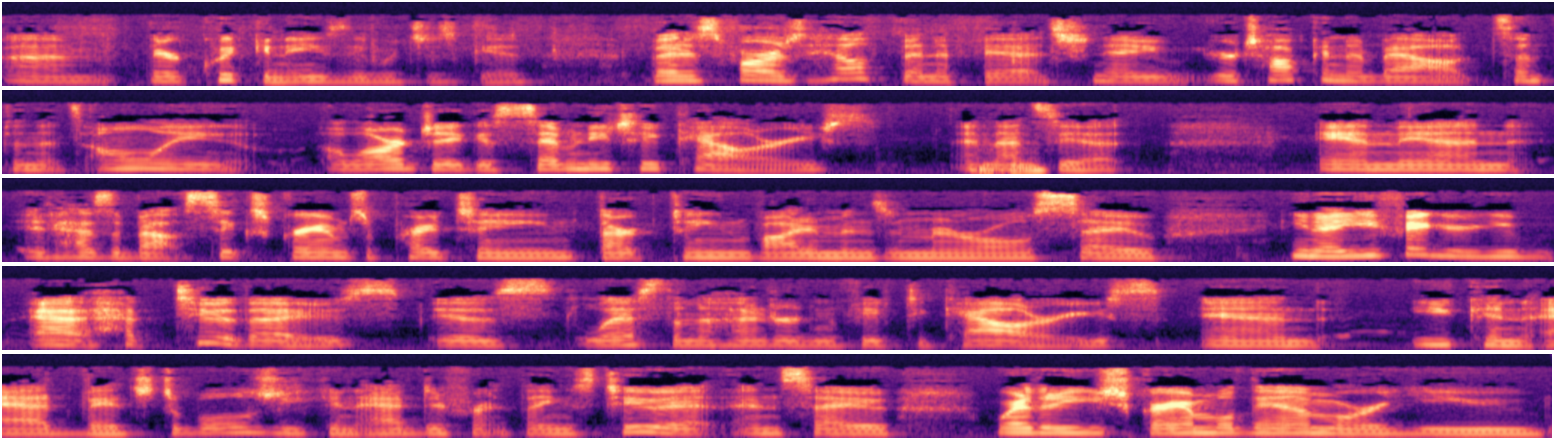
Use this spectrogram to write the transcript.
um, they're quick and easy, which is good. But as far as health benefits, you know, you're talking about something that's only a large egg is 72 calories, and that's mm-hmm. it. And then it has about six grams of protein, 13 vitamins and minerals. So, you know, you figure you add two of those is less than 150 calories, and you can add vegetables, you can add different things to it. And so, whether you scramble them or you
